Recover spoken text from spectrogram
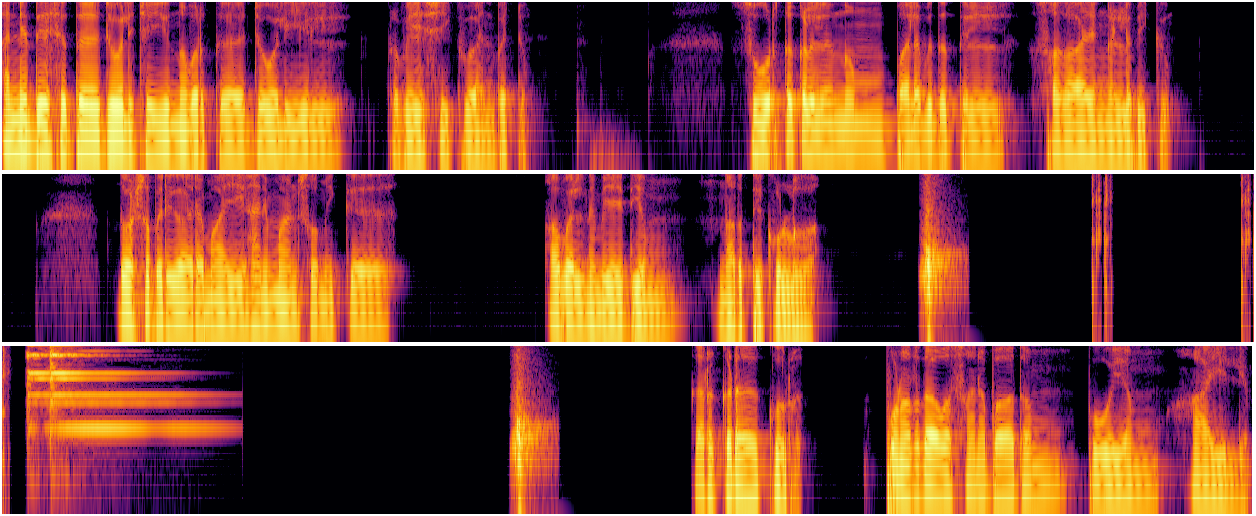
അന്യദേശത്ത് ജോലി ചെയ്യുന്നവർക്ക് ജോലിയിൽ പ്രവേശിക്കുവാൻ പറ്റും. സുഹൃത്തുക്കളിൽ നിന്നും പല വിധത്തിൽ സഹായങ്ങൾ ലഭിക്കും. ദോഷപരിഹാരമായി ഹനുമാൻ സ്വാമിക്ക് അവൽ നിവേദ്യം നടത്തിക്കൊള്ളുക. കർക്കിടകക്കൂറ് പുണർദാവസാന പാദം പൂയം ആയില്യം.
